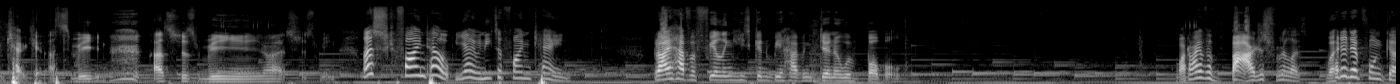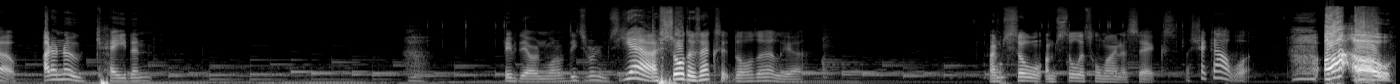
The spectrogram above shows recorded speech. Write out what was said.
okay, okay, that's mean. That's just mean. That's just mean. Let's find help. Yeah, we need to find Caine. But I have a feeling he's going to be having dinner with Bubble. Why do I have a bat? I just realized. Where did everyone go? I don't know, Caden. Maybe they're in one of these rooms. Yeah, I saw those exit doors earlier. I'm still, I'm still little minus six. Let's check out what. Uh-oh!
